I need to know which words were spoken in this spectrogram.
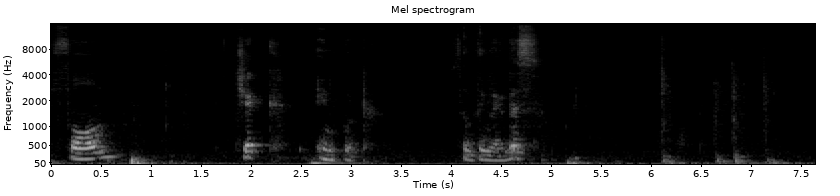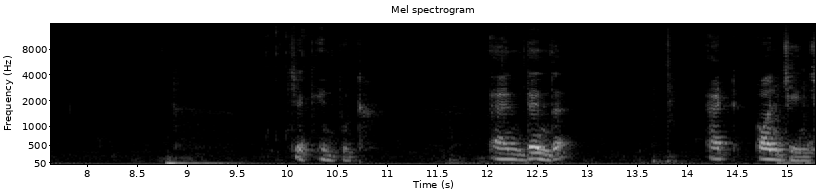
form check input. Something like this. Check input. And then the at on change.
